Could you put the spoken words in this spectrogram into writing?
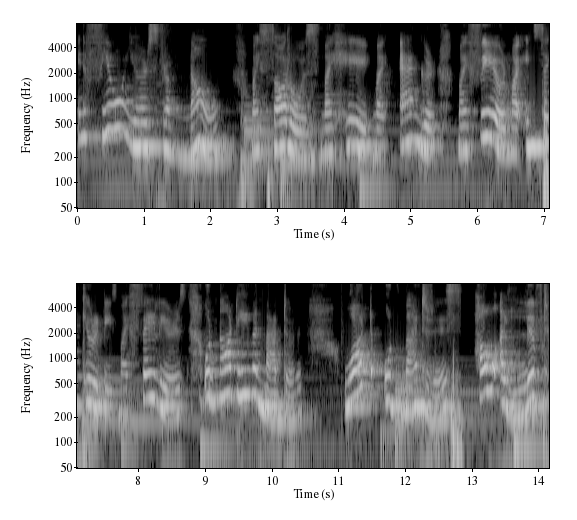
In a few years from now, my sorrows, my hate, my anger, my fear, my insecurities, my failures would not even matter. What would matter is how I lived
